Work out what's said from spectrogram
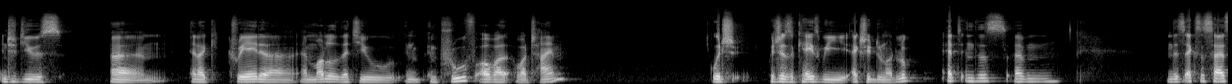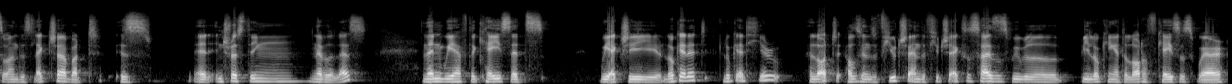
introduce um, like create a, a model that you improve over over time, which which is a case we actually do not look at in this um, in this exercise or in this lecture, but is uh, interesting nevertheless. And then we have the case that's we actually look at it look at here a lot also in the future in the future exercises we will be looking at a lot of cases where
